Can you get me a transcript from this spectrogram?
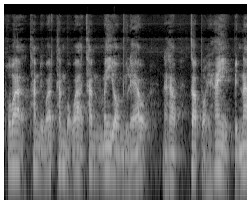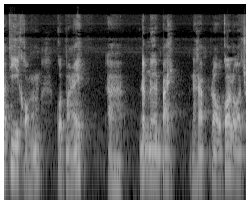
เพราะว่าท่านเลยว่าท่านบอกว่าท่านไม่ยอมอยู่แล้วนะครับ ก็ปล่อยให้เป็นหน้าที่ของกฎหมายอ่า ดำเนินไปนะครับ เราก็รอช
